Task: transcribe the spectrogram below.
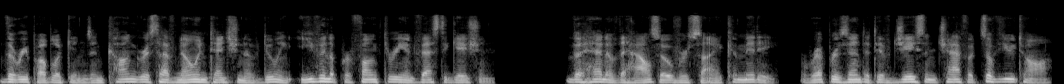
the Republicans in Congress have no intention of doing even a perfunctory investigation. The head of the House Oversight Committee, Representative Jason Chaffetz of Utah,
